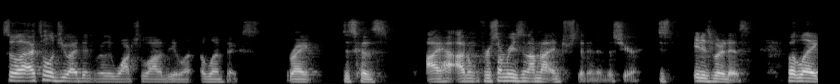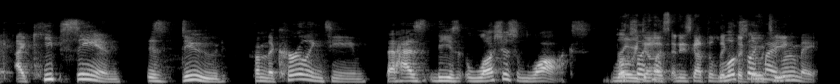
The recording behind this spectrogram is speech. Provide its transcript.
so I told you I didn't really watch a lot of the Olympics, right? Just because I I don't for some reason I'm not interested in it this year. Just it is what it is. But like I keep seeing this dude from the curling team that has these luscious locks. bro, he Looks like does, my- and he's got the looks the like my roommate.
